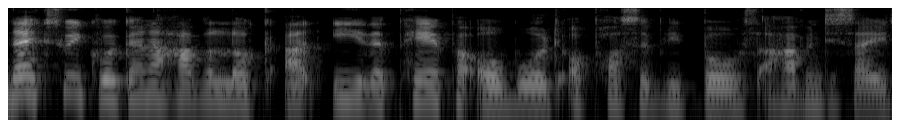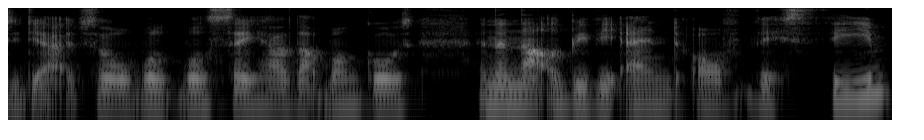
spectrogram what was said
Next week we're going to have a look at either paper or wood or possibly both. I haven't decided yet, so we'll we'll see how that one goes and then that'll be the end of this theme.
